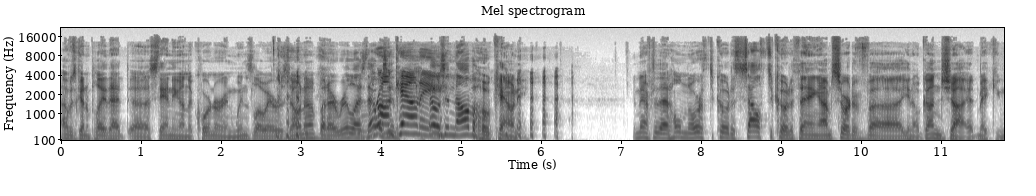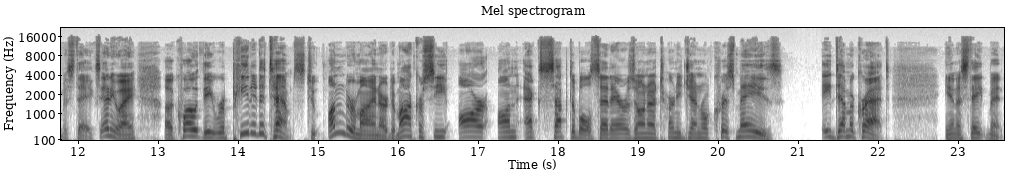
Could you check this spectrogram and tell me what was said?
I was going to play that uh, standing on the corner in Winslow, Arizona, but I realized that was in, county. That was in Navajo County. and after that whole North Dakota, South Dakota thing, I'm sort of, uh, you know, gun shy at making mistakes. Anyway, uh, quote, the repeated attempts to undermine our democracy are unacceptable, said Arizona Attorney General Kris Mayes, a Democrat, in a statement.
